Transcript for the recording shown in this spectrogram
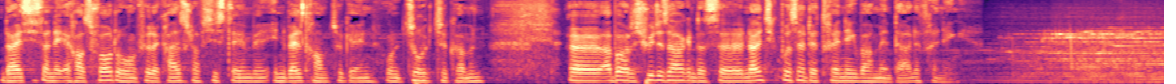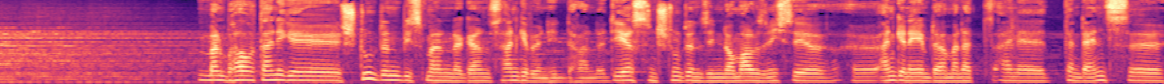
Da ist es eine Herausforderung für das Kreislaufsystem, in den Weltraum zu gehen und zurückzukommen. Äh, aber ich würde sagen, dass 90 äh, Prozent der Training war mentale Training. Man braucht einige Stunden, bis man ganz angewöhnt daran. Die ersten Stunden sind normalerweise nicht sehr äh, angenehm, da man hat eine Tendenz, äh,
